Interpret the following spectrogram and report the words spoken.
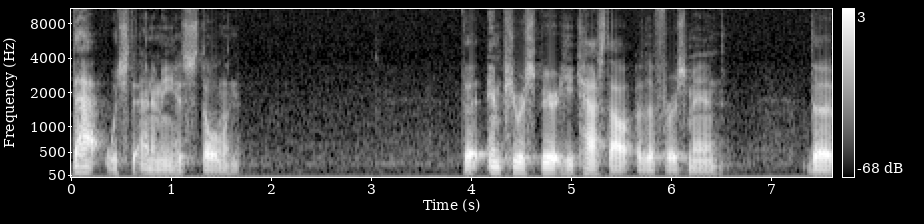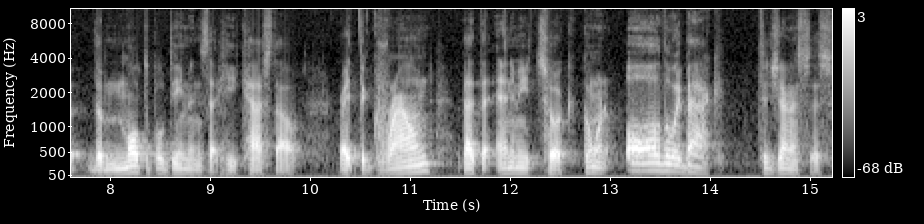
that which the enemy has stolen. The impure spirit he cast out of the first man, the, the multiple demons that he cast out, right? The ground that the enemy took, going all the way back to Genesis,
